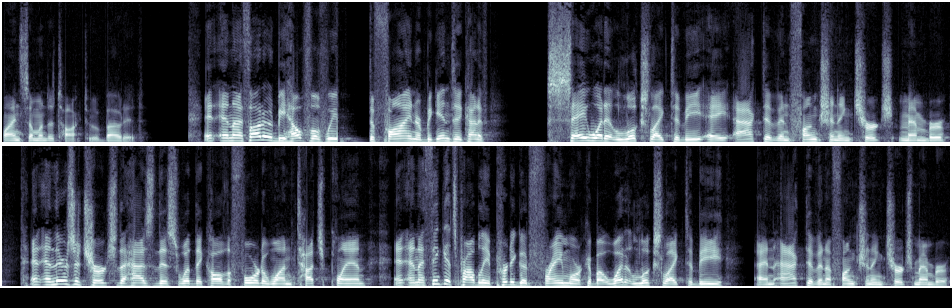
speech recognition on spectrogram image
find someone to talk to about it. And, and I thought it would be helpful if we define or begin to kind of say what it looks like to be a active and functioning church member. And, and, there's a church that has this what they call the four to one touch plan. And, and i think it's probably a pretty good framework about what it looks like to be an active and a functioning church member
